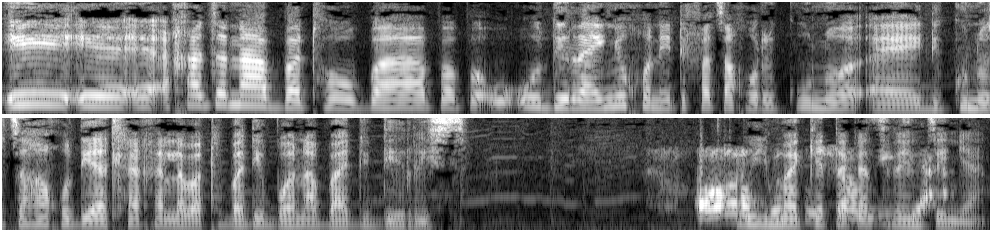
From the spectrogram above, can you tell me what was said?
E ga jana batho ba o diraeng go netefatsa gore kuno eh, dikuno tsa gago di a tlhagelela batho ba di bona ba di dirise? Oh, o imaketa ka tseleng tseng yang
